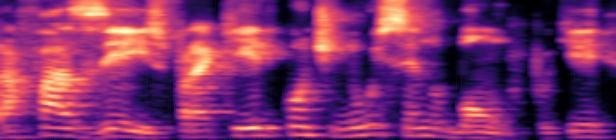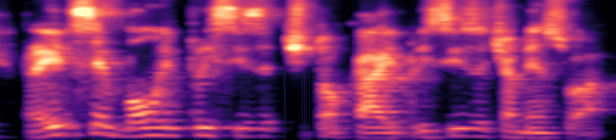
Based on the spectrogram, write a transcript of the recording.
para fazer isso, para que ele continue sendo bom, porque para ele ser bom, ele precisa te tocar, ele precisa te abençoar.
